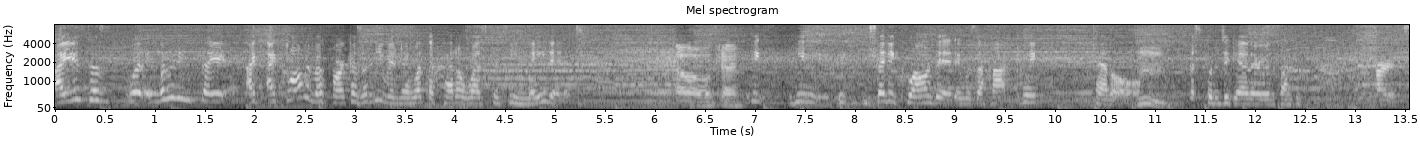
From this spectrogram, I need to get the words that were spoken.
I used this. What, what did he say? I, I called him before because I didn't even know what the pedal was because he made it. Oh, okay. He, he, he said he cloned it. It was a hot cake pedal. Mm. Just put it together with a bunch of parts.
